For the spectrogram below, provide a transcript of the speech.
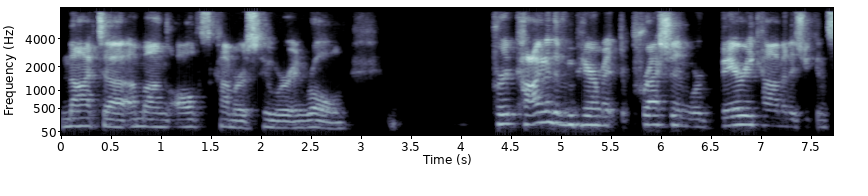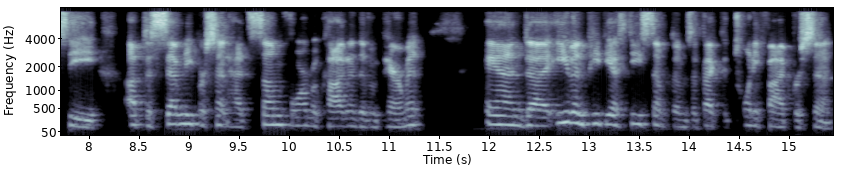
not uh, among all comers who were enrolled. Per cognitive impairment, depression were very common, as you can see. Up to 70% had some form of cognitive impairment, and uh, even PTSD symptoms affected 25%.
